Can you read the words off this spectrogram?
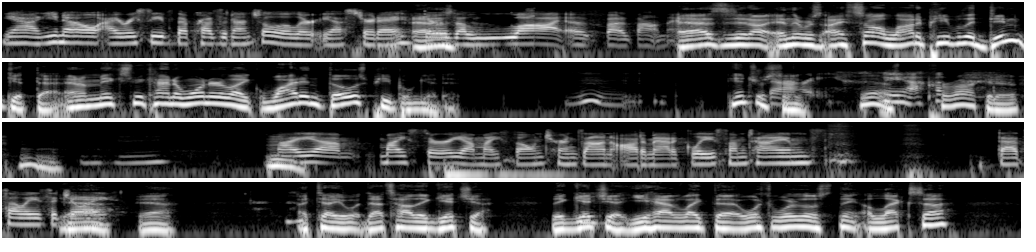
Yeah, you know, I received the presidential alert yesterday. there was a lot of buzz on there. As did I, and there was I saw a lot of people that didn't get that, and it makes me kind of wonder, like, why didn't those people get it? Interesting. Sorry. Yeah, Yeah. provocative. Hmm. My um my Siri on my phone turns on automatically sometimes. That's always a Yeah, joy. yeah. I tell you what, that's how they get you. They get you. You have like the what's what are those things? Alexa,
